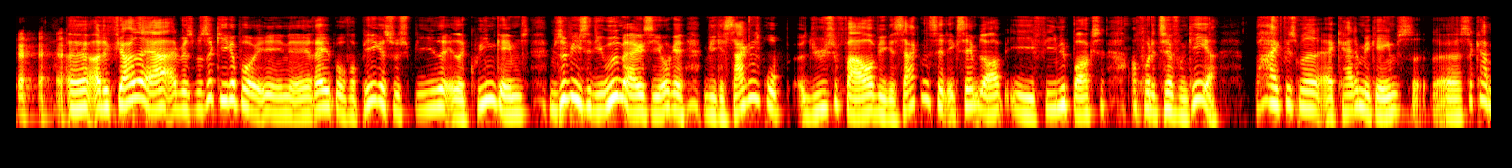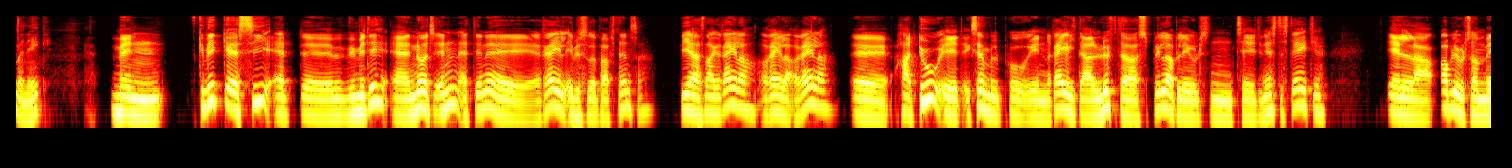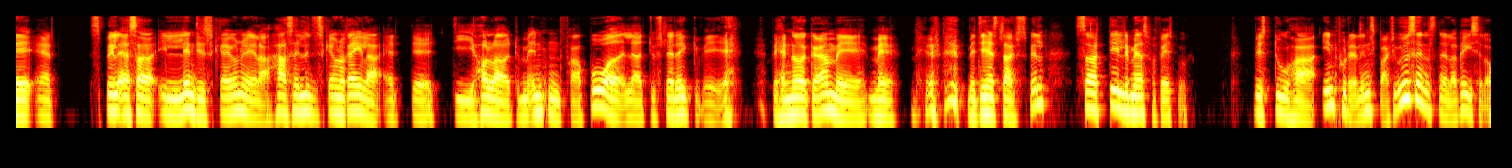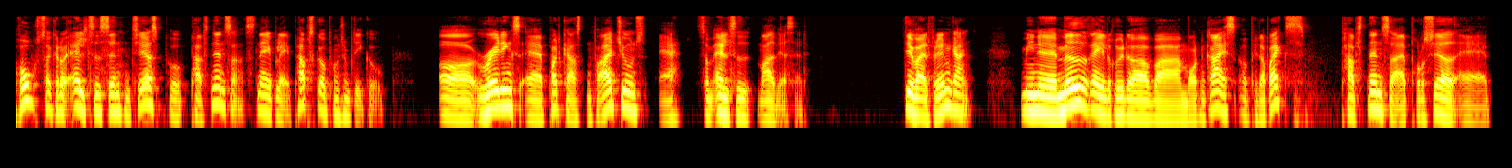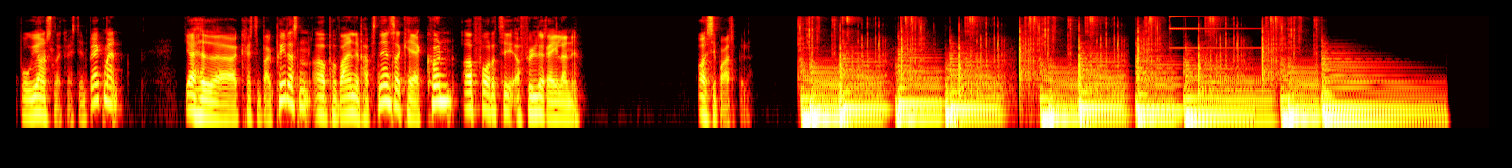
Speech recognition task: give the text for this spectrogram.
øh, og det fjollede er, at hvis man så kigger på en øh, regelbog fra Pegasus Speed eller Queen Games, så viser de udmærket siger, okay, vi kan sagtens bruge lyse farver, vi kan sagtens sætte eksempler op i fine bokse og få det til at fungere. Bare ikke hvis man er Academy Games, øh, så kan man ikke. Men skal vi ikke uh, sige, at vi med det er nået til enden af denne øh, regel-episode på Abstinenser? Vi har snakket regler og regler og regler. Øh, har du et eksempel på en regel, der løfter spiloplevelsen til det næste stadie? Eller oplevelser med, at spil er så elendigt skrevne, eller har så elendigt skrevne regler, at øh, de holder dem enten fra bordet, eller at du slet ikke vil, vil have noget at gøre med, med, med det her slags spil, så del det med os på Facebook. Hvis du har input eller indspark til udsendelsen, eller ris eller ro, så kan du altid sende den til os på papsnenser og ratings af podcasten på iTunes er som altid meget værdsat. Det var alt for denne gang. Mine medregelryttere var Morten Greis og Peter Brix. Papsnenser er produceret af Bo Jørgensen og Christian Beckmann. Jeg hedder Christian Bak petersen og på vegne af Papsnenser kan jeg kun opfordre til at følge reglerne. Også i brætspil.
